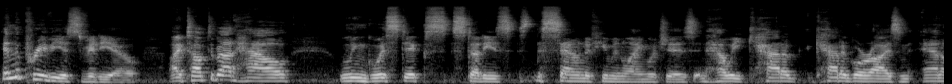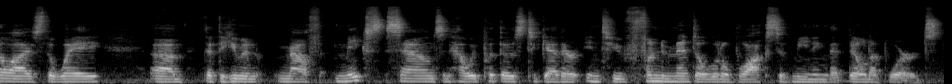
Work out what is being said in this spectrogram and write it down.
In the previous video, I talked about how linguistics studies the sound of human languages and how we cate- categorize and analyze the way um, that the human mouth makes sounds and how we put those together into fundamental little blocks of meaning that build up words.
